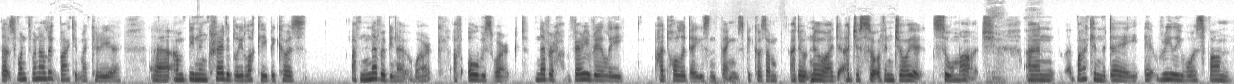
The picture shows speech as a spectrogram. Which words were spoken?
that's one when I look back at my career, uh, I'm been incredibly lucky because I've never been out of work. I've always worked. Never, very rarely had holidays and things because I'm I don't know I, I just sort of enjoy it so much yeah. and back in the day it really was fun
